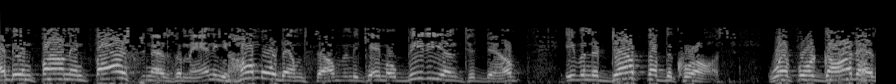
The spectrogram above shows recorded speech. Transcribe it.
and being found in fashion as a man, he humbled himself and became obedient to death, even the death of the cross. Wherefore God has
